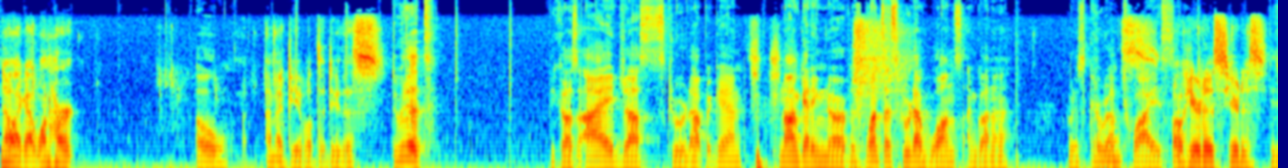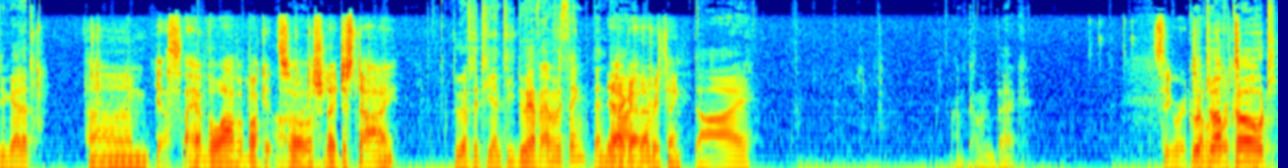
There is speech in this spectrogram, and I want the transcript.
No, I got one heart. Oh, I might be able to do this. do it! Because I just screwed up again. now I'm getting nervous. Once I screwed up once, I'm gonna gonna screw up twice. Oh, here it is. Here it is. Did you get it? Um, yes, I have the lava bucket. so Alright. should I just die? Do you have the TNT? Do you have everything? Then Yeah, die. I got everything. Die. I'm coming back. Let's see where it Good job, teleports me. coach.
